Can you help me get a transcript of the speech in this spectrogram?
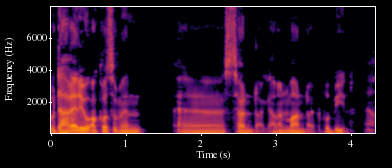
Og der er det jo akkurat som en uh, søndag eller en mandag på byen. Ja.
